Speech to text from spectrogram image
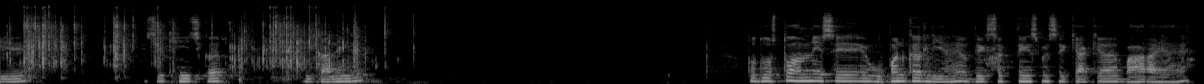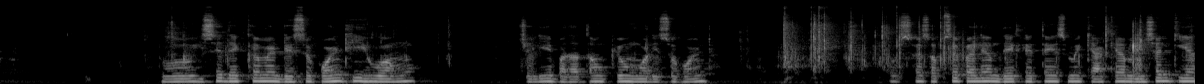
ये इसे खींच कर निकालेंगे। तो दोस्तों, हमने इसे ओपन कर लिया है और देख सकते हैं इसमें से क्या क्या बाहर आया है। तो इसे देखकर मैं डिसअपॉइंट ही हुआ हूँ। चलिए बताता हूँ क्यों हुआ डिसअपॉइंट तो उससे सबसे पहले हम देख लेते हैं इसमें क्या क्या मेंशन किया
